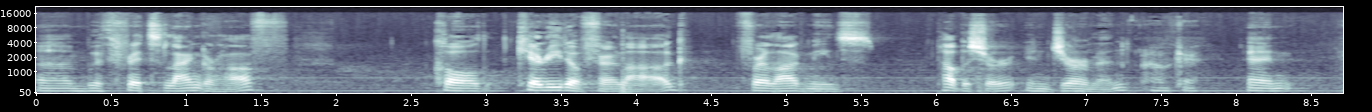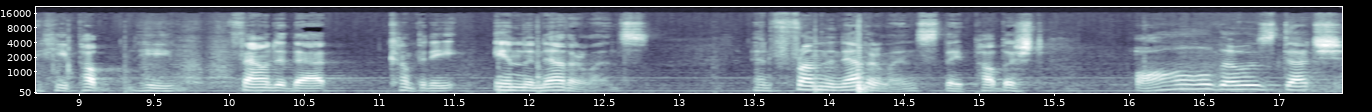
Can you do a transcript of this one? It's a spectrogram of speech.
um, with Fritz Landshoff called Querido Verlag. Verlag means publisher in German, Okay. and he pub- he founded that company in the Netherlands. And from the Netherlands, they published all those Dutch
